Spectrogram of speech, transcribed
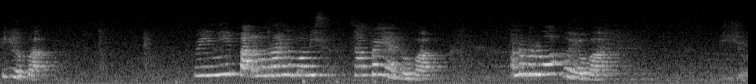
Iya, Pak. Wingi Pak Lurah nemoni sampeyan lho, Pak. Ana perlu apa ya, Pak? Iya.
